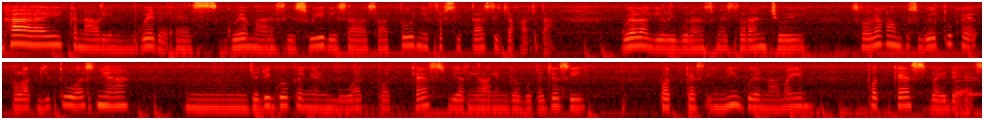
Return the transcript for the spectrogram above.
Hai, kenalin gue DS Gue mahasiswi di salah satu universitas di Jakarta. Gue lagi liburan semesteran cuy. Soalnya kampus gue tuh kayak telat gitu wasnya. Hmm, Jadi gue pengen buat podcast biar ngilangin gabut aja sih. Podcast ini gue namain Podcast by DS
